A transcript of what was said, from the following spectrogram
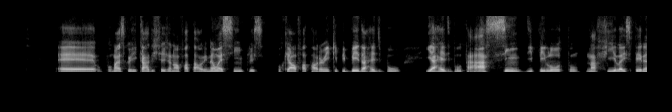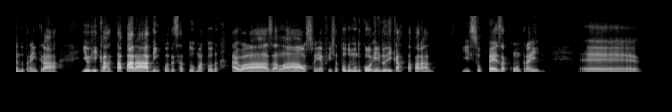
é, por mais que o Ricardo esteja na AlphaTauri, não é simples, porque a AlphaTauri é uma equipe B da Red Bull e a Red Bull tá assim de piloto na fila esperando para entrar e o Ricardo tá parado enquanto essa turma toda, a Lawson a ficha, todo mundo correndo, o Ricardo tá parado. Isso pesa contra ele. É...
